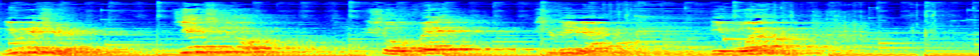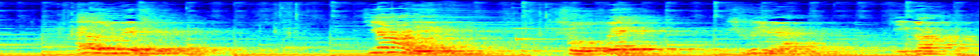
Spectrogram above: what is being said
一位是歼十六首飞试飞员李博恩，还有一位是歼二零首飞视频员李刚。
